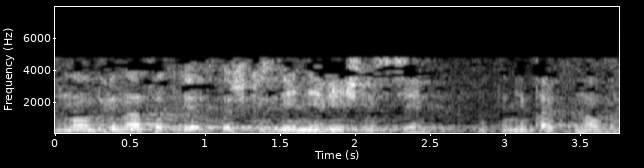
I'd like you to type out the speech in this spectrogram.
Но 12 лет с точки зрения вечности это не так много.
